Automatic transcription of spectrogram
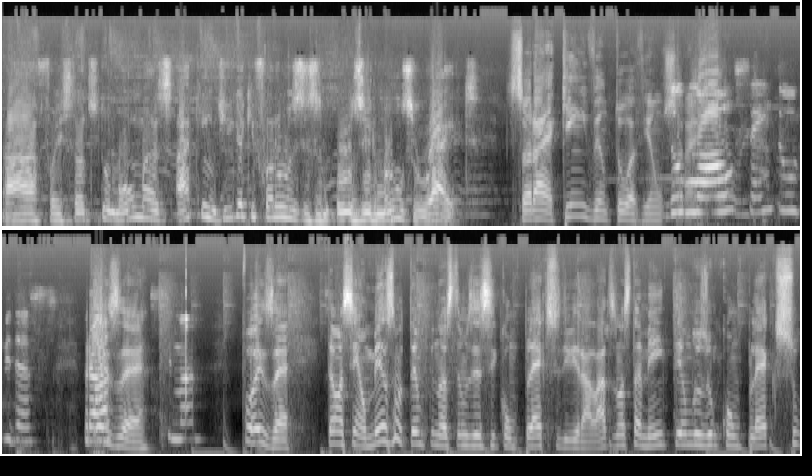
Ah, foi Santos Dumont, mas há quem diga que foram os, os irmãos Wright. Soraya, quem inventou o avião? Soraya? Dumont, sem dúvidas. Próxima. Pois é. Pois é. Então, assim, ao mesmo tempo que nós temos esse complexo de vira-latas, nós também temos um complexo.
